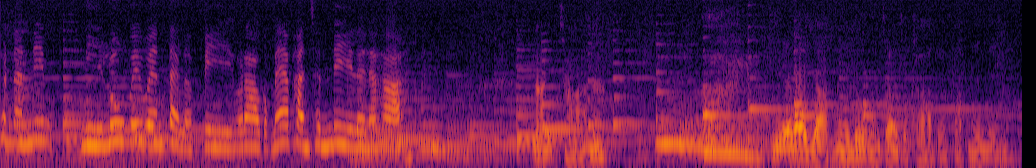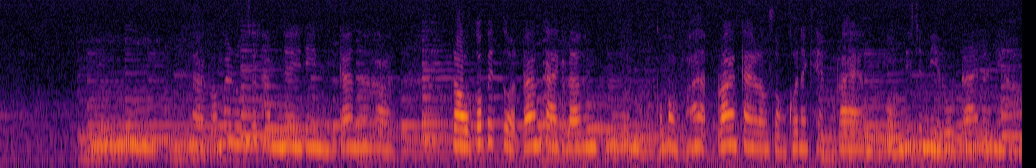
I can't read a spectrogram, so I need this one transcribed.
คนนั้นนี่มีลูกไม่เว้นแต่ละปี ราวกับแม่พันธุ์ชั้นดีเลยนะคะ น่าอิจฉานะเอ้ยทีเราอยากมีลูกกันใจจะขาดแต่กลับไม่มี แต่ก็ไม่รู้จะทำไงดีเหมือนกันนะคะ เราก็ไปตรวจร่างกายกันแล้วทั้งคู่หมอก็บอกว่าร่างกายเราสองคนน่ะแข็งแรงพร้อมที่จะมีลูกได้เลยเนี่ยค่ะ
